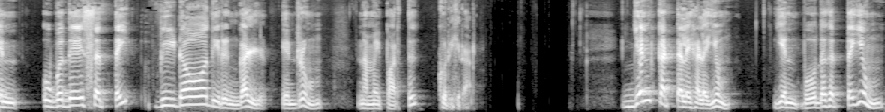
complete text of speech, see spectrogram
என் உபதேசத்தை விடாதிருங்கள் என்றும் நம்மை பார்த்து கூறுகிறார். என் கட்டளைகளையும் என் போதகத்தையும்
